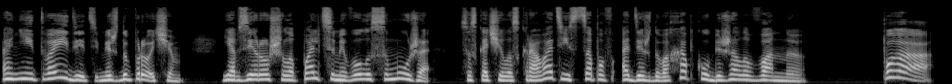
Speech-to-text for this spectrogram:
Они и твои дети, между прочим. Я взъерошила пальцами волосы мужа, соскочила с кровати и, сцапав одежду в охапку, убежала в ванную. «Па!»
